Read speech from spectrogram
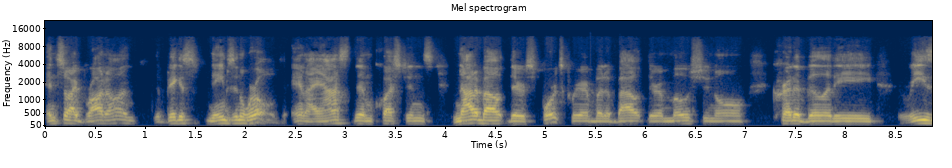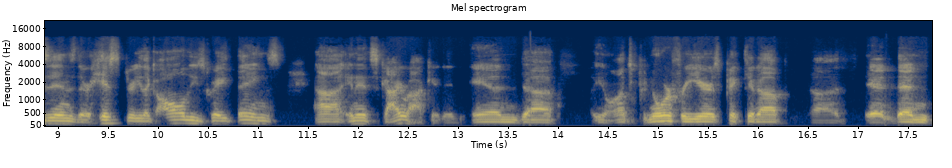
And so I brought on the biggest names in the world and I asked them questions not about their sports career, but about their emotional credibility, reasons, their history, like all these great things. Uh, and it skyrocketed. And uh, you know, entrepreneur for years picked it up. Uh, and then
